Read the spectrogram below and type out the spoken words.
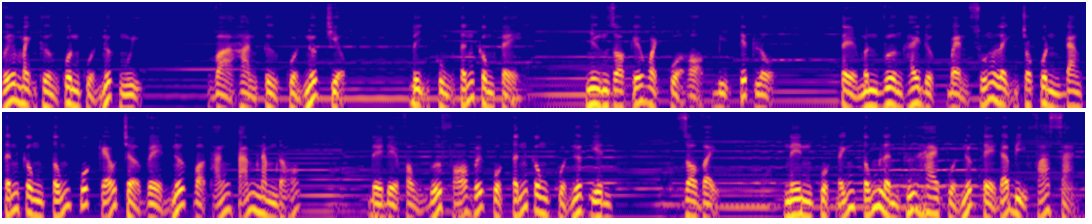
với mạnh thường quân của nước Ngụy và Hàn Tử của nước Triệu, định cùng tấn công Tề. Nhưng do kế hoạch của họ bị tiết lộ, Tề Mân Vương hay được bèn xuống lệnh cho quân đang tấn công Tống Quốc kéo trở về nước vào tháng 8 năm đó, để đề phòng đối phó với cuộc tấn công của nước Yên. Do vậy, nên cuộc đánh Tống lần thứ hai của nước Tề đã bị phá sản.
